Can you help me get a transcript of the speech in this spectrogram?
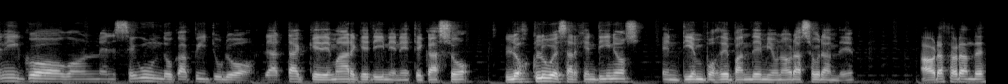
Nico, con el segundo capítulo de ataque de marketing, en este caso los clubes argentinos en tiempos de pandemia. Un abrazo grande. ¿eh? Abrazo grande.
